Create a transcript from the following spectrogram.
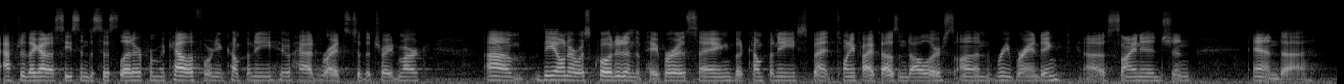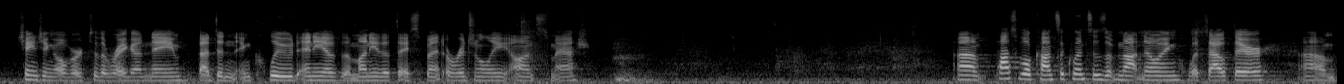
after they got a cease and desist letter from a California company who had rights to the trademark. Um, the owner was quoted in the paper as saying the company spent $25,000 on rebranding, uh, signage, and and uh, changing over to the Raygun name. That didn't include any of the money that they spent originally on Smash. Um, possible consequences of not knowing what's out there. Um,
